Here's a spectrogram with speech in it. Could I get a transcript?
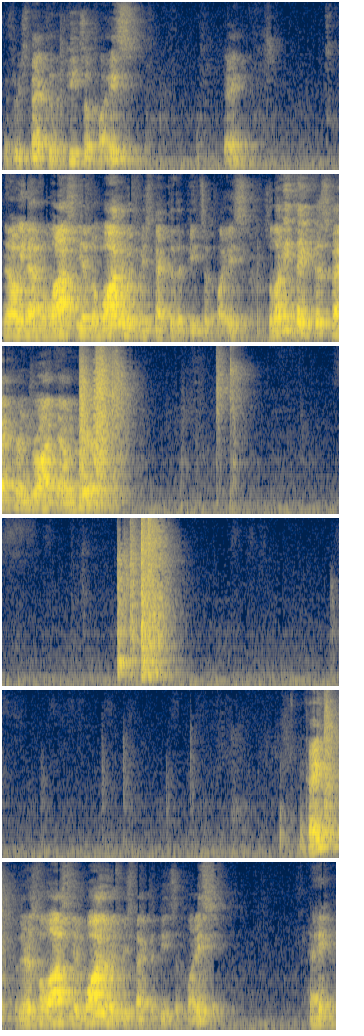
with respect to the pizza place. Okay. Now we have velocity of the water with respect to the pizza place. So let me take this vector and draw it down here. Okay, so there's velocity of water with respect to pizza place. Okay,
